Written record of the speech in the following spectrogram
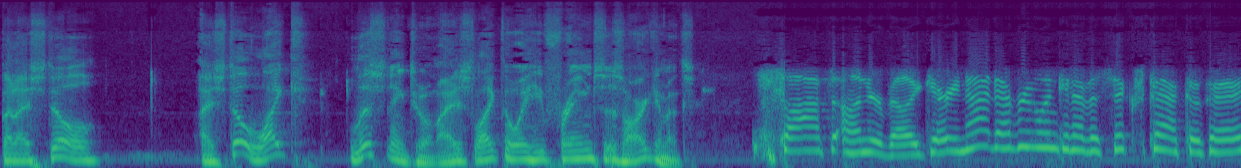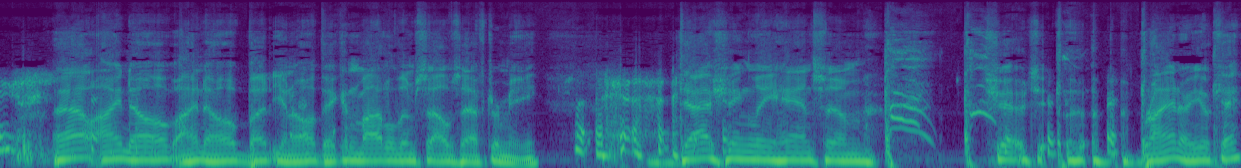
But I still, I still like listening to him. I just like the way he frames his arguments. Soft underbelly, Gary. Not everyone can have a six pack, okay? Well, I know, I know, but you know they can model themselves after me. Dashingly handsome. Brian, are you okay?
